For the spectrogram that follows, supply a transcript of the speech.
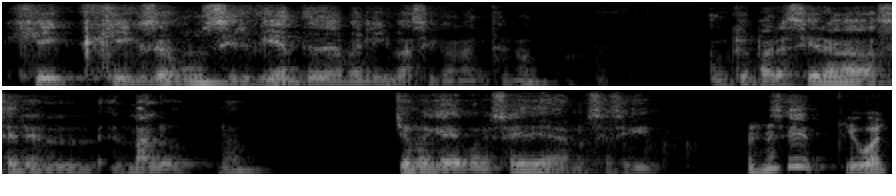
Higgs es un sirviente de Amelie, básicamente, ¿no? Aunque pareciera ser el, malo, ¿no? Yo me quedé con esa idea, no sé si... Sí, igual.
